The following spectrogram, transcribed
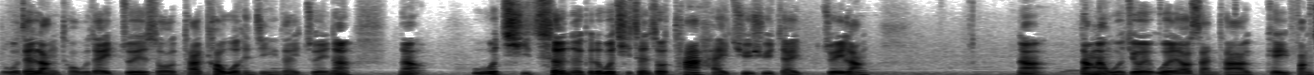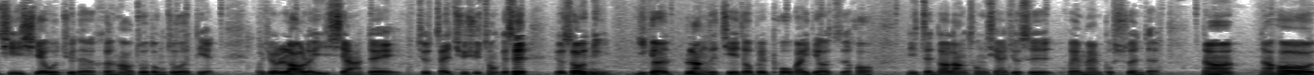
我在浪头我在追的时候，他靠我很近也在追，那那我起乘了，可是我起乘的时候，他还继续在追浪。那当然，我就为了要闪他，可以放弃一些我觉得很好做动作的点，我就绕了一下，对，就再继续冲。可是有时候你一个浪的节奏被破坏掉之后，你整道浪冲起来就是会蛮不顺的。那然后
